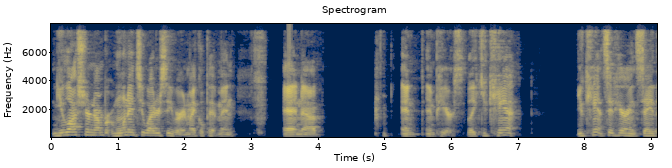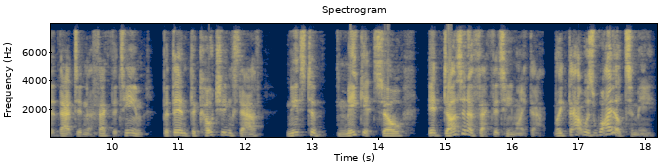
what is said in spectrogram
you lost your number one and two wide receiver and Michael Pittman and uh, and and Pierce. Like you can't you can't sit here and say that that didn't affect the team, but then the coaching staff needs to make it so it doesn't affect the team like that. Like that was wild to me.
